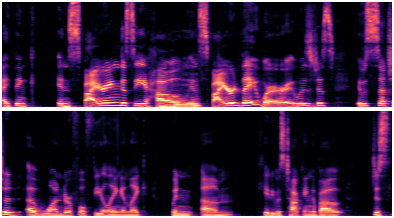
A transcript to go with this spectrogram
I think inspiring to see how inspired they were. It was just it was such a, a wonderful feeling and like when um Katie was talking about just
